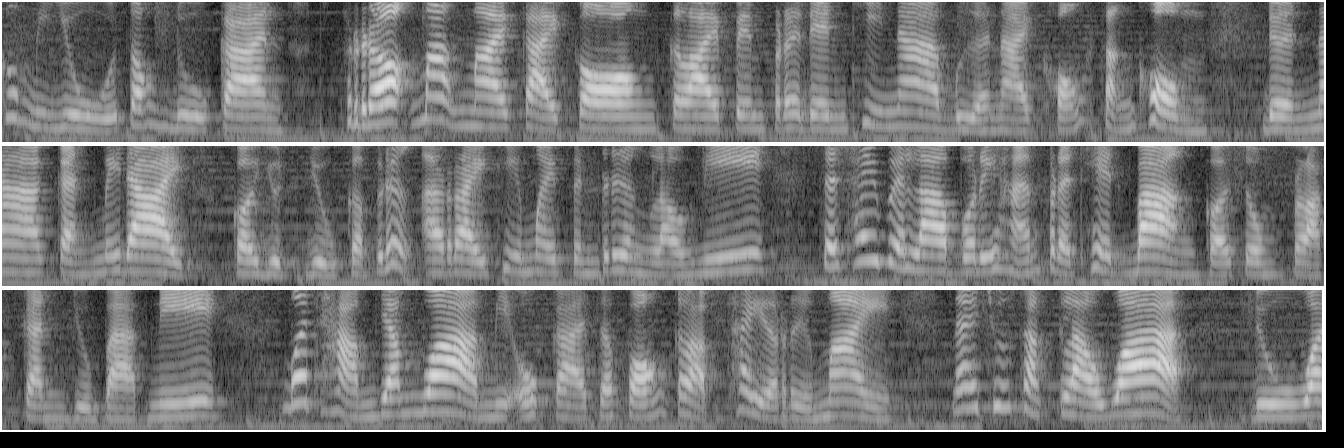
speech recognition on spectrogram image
ก็มีอยู่ต้องดูกัน เพราะมากมายก่ายกองกลายเป็นประเด็นที่น่าเบื่อหน่ายของสังคม เดินหน้ากันไม่ได้ ก็หยุดอยู่กับเรื่องอะไรที่ไม่เป็นเรื่องเหล่านี้ จะใช้เวลาบริหารประเทศบ้างก็จมปลักกันอยู่แบบนี้ เมื่อถามย้ำว่ามีโอกาสจะฟ้องกลับใช่หรือไม่นายชูศักดิ์กล่าวว่า ดูว่า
